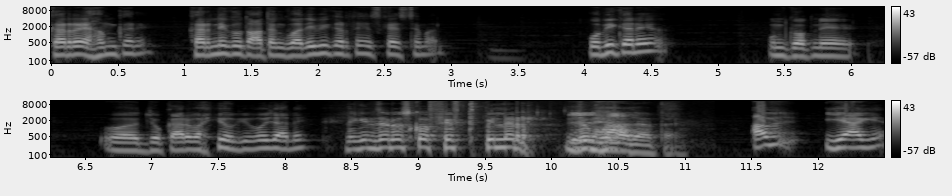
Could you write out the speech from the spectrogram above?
कर रहे हैं, हम करें। करने को तो आतंकवादी भी करते हैं इसका इस्तेमाल। वो भी करें उनको अपने जो कार्रवाई होगी वो जाने। लेकिन सर उसको फिफ्थ पिलर जो बोला हाँ, जाता है। अब ये आ गया।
